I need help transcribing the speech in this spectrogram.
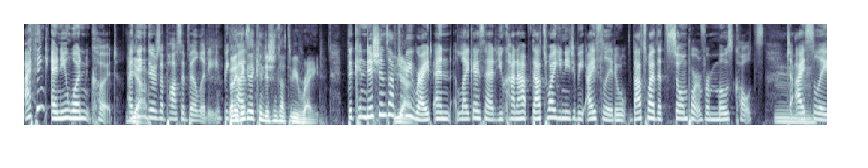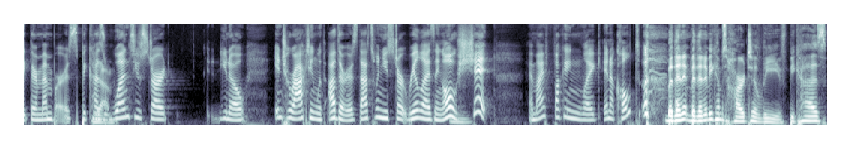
I think anyone could. I Yeah. think there's a possibility But because I think the conditions have to be right. the conditions have to be right. And like I said, you kind of have. That's why you need to be isolated. That's why that's so important for most cults to isolate their members because Mm. Yeah. once you start, you know, interacting with others, that's when you start realizing, oh shit, am I fucking like in a cult? But then it but then it becomes hard to leave because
